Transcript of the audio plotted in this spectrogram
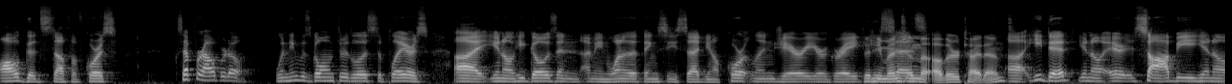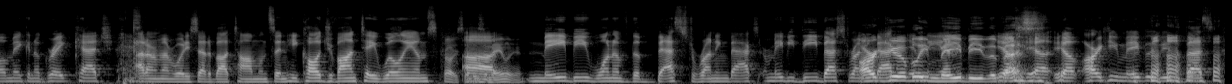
All good stuff, of course, except for Albert O. When he was going through the list of players, uh, you know, he goes and I mean, one of the things he said, you know, Courtland, Jerry are great. Did he, mention says- the other tight ends? Uh, he did, you know, Er- Sabi, you know, making a great catch. I don't remember what he said about Tomlinson. He called Javonte Williams Probably said he's an uh, alien. maybe one of the best running backs, or maybe the best running back. Arguably, the maybe the yeah, best. Yeah, yeah, argue maybe be the best.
